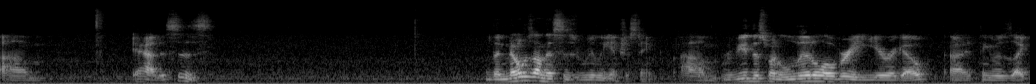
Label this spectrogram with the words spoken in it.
Um, yeah, this is the nose on this is really interesting. Um, reviewed this one a little over a year ago. Uh, I think it was like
